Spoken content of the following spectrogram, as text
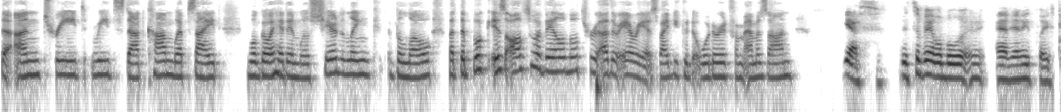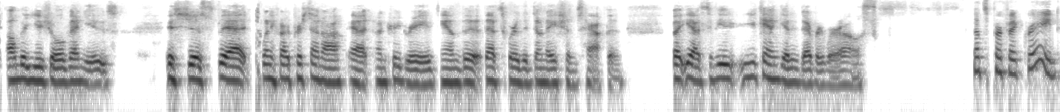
the untreedreads.com website. We'll go ahead and we'll share the link below. But the book is also available through other areas, right? You could order it from Amazon Yes, it's available at any place, all the usual venues. It's just that 25% off at Untreed Reads, and the, that's where the donations happen. But yes, if you you can get it everywhere else. That's perfect. Great.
